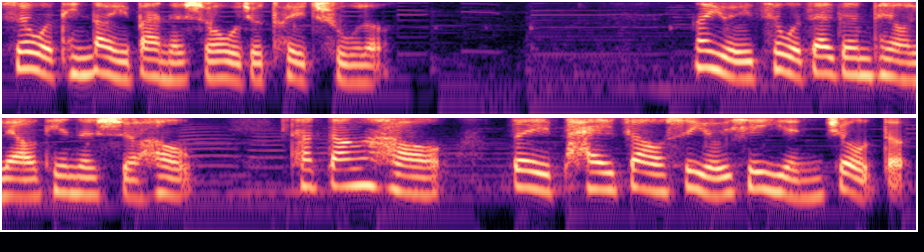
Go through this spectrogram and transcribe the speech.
所以我听到一半的时候我就退出了。那有一次我在跟朋友聊天的时候，他刚好对拍照是有一些研究的，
